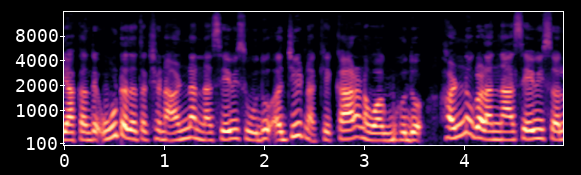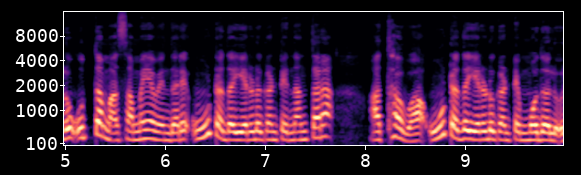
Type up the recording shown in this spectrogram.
ಯಾಕಂದ್ರೆ ಊಟದ ತಕ್ಷಣ ಹಣ್ಣನ್ನ ಸೇವಿಸುವುದು ಅಜೀರ್ಣಕ್ಕೆ ಕಾರಣವಾಗಬಹುದು. ಹಣ್ಣುಗಳನ್ನ ಸೇವಿಸಲು ಉತ್ತಮ ಸಮಯವೆಂದರೆ ಊಟದ ಎರಡು ಗಂಟೆ ನಂತರ ಅಥವಾ ಊಟದ ಎರಡು ಗಂಟೆ ಮೊದಲು.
